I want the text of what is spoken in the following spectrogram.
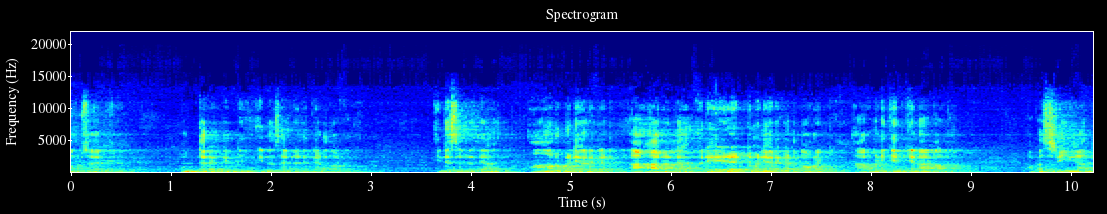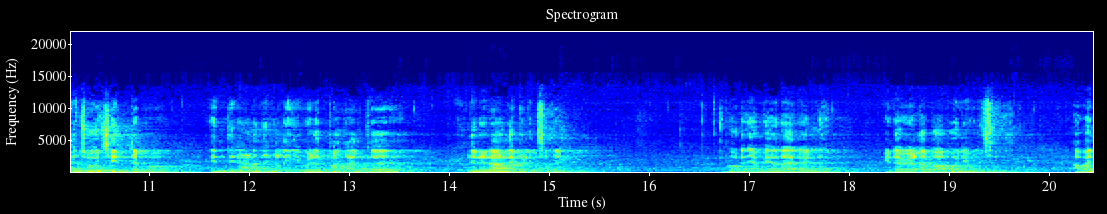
സംസാരിച്ചു. ഉത്തരം കിട്ടി ഇന്നസെന്റിന് കിടന്നുറങ്ങി. ഇന്നസെന്റ് ആറ് മണി വരെ കിടന്നു ആറല്ല ഒരു ഏഴെട്ട് മണി വരെ കിടന്നുറങ്ങി. ആറ് മണിക്ക് ഇരിക്കുന്ന ആളാണ്. അപ്പോൾ ശ്രീകാന്ത് ചോദിച്ചിട്ടപ്പോൾ എന്തിനാണ് നിങ്ങൾ ഈ വെളുപ്പം ഇങ്ങനെ ഒരാളെ വിളിച്ചത്? അപ്പോൾ ഞാൻ വേറെ ആരുമില്ല. ഇടവേള ബാബുവിനെ വിളിച്ചത്. അവൻ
